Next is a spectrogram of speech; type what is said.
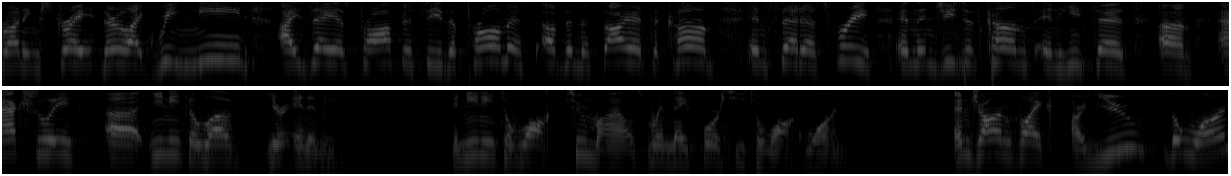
running straight. They're like, we need Isaiah's prophecy, the promise of the Messiah to come and set us free. And then Jesus comes and he says, um, actually, uh, you need to love your enemy. And you need to walk two miles when they force you to walk one. And John's like, Are you the one?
